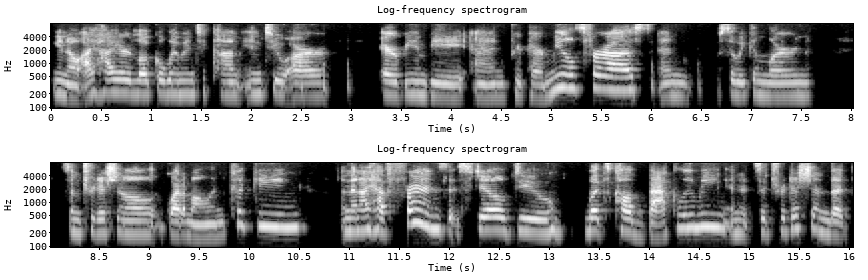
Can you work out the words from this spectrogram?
you know, I hire local women to come into our Airbnb and prepare meals for us. And so we can learn some traditional Guatemalan cooking. And then I have friends that still do what's called backlooming. And it's a tradition that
